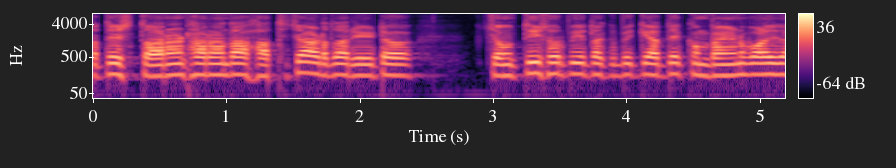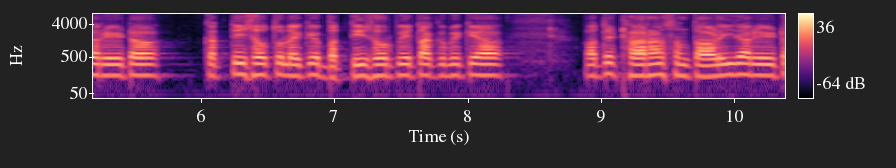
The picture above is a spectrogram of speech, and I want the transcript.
ਅਤੇ 17 18 ਦਾ ਹੱਥ ਝਾੜ ਦਾ ਰੇਟ 3400 ਰੁਪਏ ਤੱਕ ਵਿਕਿਆ ਤੇ ਕੰਬਾਈਨ ਵਾਲੇ ਦਾ ਰੇਟ 3100 ਤੋਂ ਲੈ ਕੇ 3200 ਰੁਪਏ ਤੱਕ ਵਿਕਿਆ। ਅਤੇ 1847 ਦਾ ਰੇਟ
